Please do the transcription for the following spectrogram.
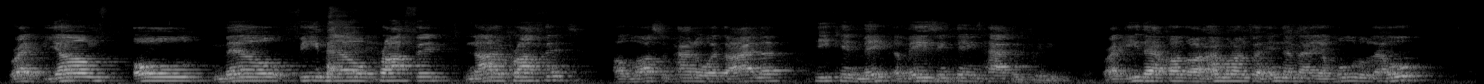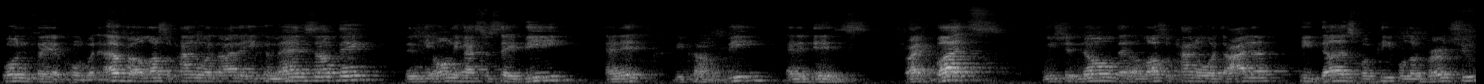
Right? Young, old, male, female, prophet, not a prophet, Allah subhanahu wa ta'ala, He can make amazing things happen for you. Right? إِذَا قَضَى أَمْرًا فَإِنَّمَا يَقُولُ لَهُ كُن فَيَكُونُ Whenever Allah subhanahu wa ta'ala, He commands something, then He only has to say be, and it becomes. Be, and it is. Right? But we should know that Allah subhanahu wa ta'ala, He does for people of virtue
